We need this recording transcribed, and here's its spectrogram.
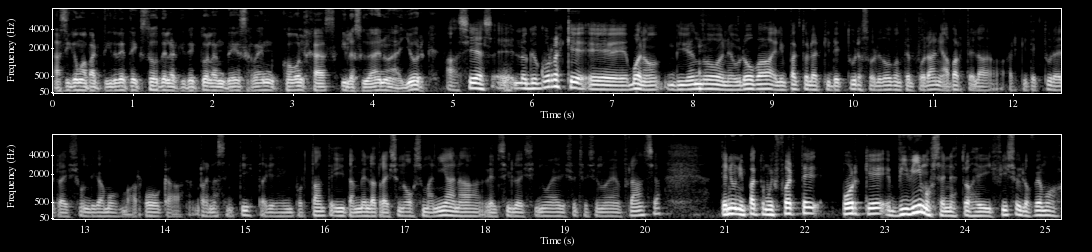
así como a partir de textos del arquitecto holandés Rem Koolhaas y la ciudad de Nueva York. Así es. Eh, lo que ocurre es que, eh, bueno, viviendo en Europa, el impacto de la arquitectura, sobre todo contemporánea, aparte de la arquitectura de tradición, digamos, barroca, renacentista, que es importante, y también la tradición osmaniana del siglo XIX, XVIII, XIX en Francia, tiene un impacto muy fuerte porque vivimos en nuestros edificios y los vemos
